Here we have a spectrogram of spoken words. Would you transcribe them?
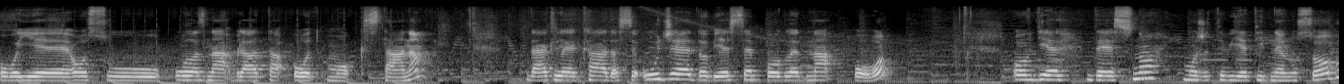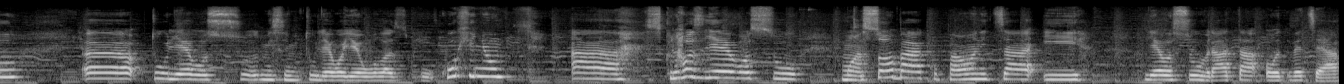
Ovo je, ovo su ulazna vrata od mog stana. Dakle, kada se uđe dobije se pogled na ovo. Ovdje desno možete vidjeti dnevnu sobu. E, tu lijevo su, mislim tu lijevo je ulaz u kuhinju. A skroz lijevo su moja soba, kupaonica i lijevo su vrata od WC-a.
